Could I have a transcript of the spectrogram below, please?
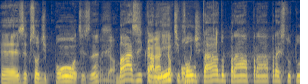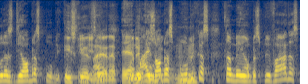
É, execução de pontes, né? Legal. Basicamente Caraca, voltado para estruturas de obras públicas. Isso quer dizer, né? É, mais público. obras uhum. públicas, uhum. também obras privadas,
